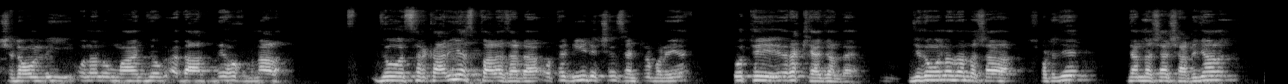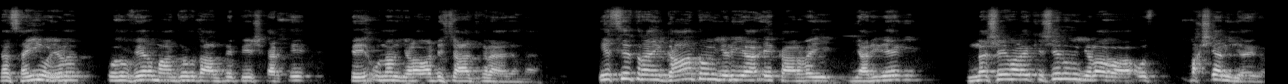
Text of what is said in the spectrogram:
ਛਡਾਉਣ ਲਈ ਉਹਨਾਂ ਨੂੰ ਮਾਨਯੋਗ ਅਦਾਲਤ ਦੇ ਹੁਕਮ ਨਾਲ ਜੋ ਸਰਕਾਰੀ ਹਸਪਤਾਲ ਹੈ ਸਾਡਾ, ਉੱਥੇ ਡੀ ਐਡਿਕਸ਼ਨ ਸੈਂਟਰ ਬਣੇ ਆ, ਉੱਥੇ ਰੱਖਿਆ ਜਾਂਦਾ ਹੈ। ਜਦੋਂ ਉਹਨਾਂ ਦਾ ਨਸ਼ਾ ਛੁੱਟ ਜੇ ਜਾਂ ਨਸ਼ਾ ਛੱਡ ਜਾਣ ਜਾਂ ਸਹੀ ਹੋ ਜਾਣ, ਉਦੋਂ ਫਿਰ ਮਾਨਯੋਗ ਅਦਾਲਤ ਦੇ ਪੇਸ਼ ਕਰਕੇ ਤੇ ਉਹਨਾਂ ਨੂੰ ਜਿਹੜਾ ਵਾ ਡਿਸਚਾਰਜ ਕਰਾਇਆ ਜਾਂਦਾ ਹੈ। ਇਸੇ ਤਰ੍ਹਾਂ ਹੀ ਗਾਂ ਤੋਂ ਵੀ ਜਿਹੜੀ ਆ ਇਹ ਕਾਰਵਾਈ ਜਾਰੀ ਰਹੇਗੀ। ਨਸ਼ੇ ਵਾਲੇ ਕਿਸੇ ਨੂੰ ਵੀ ਜਿਹੜਾ ਵਾ ਉਹ ਬਖਸ਼ਿਆ ਨਹੀਂ ਜਾਏਗਾ।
